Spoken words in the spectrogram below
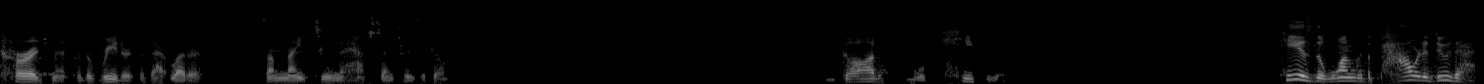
encouragement for the readers of that letter some 19 and a half centuries ago. God will keep you. He is the one with the power to do that.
